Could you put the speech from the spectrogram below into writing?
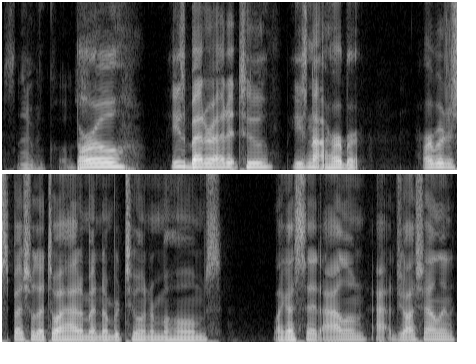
It's not even close. Burrow, he's better at it too. He's not Herbert. Herbert is special. That's why I had him at number two under Mahomes. Like I said, Allen, Josh Allen,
